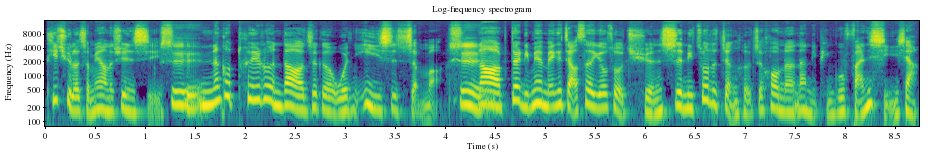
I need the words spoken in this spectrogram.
提取了。什么样的讯息是你能够推论到这个文艺是什么？是那对里面每个角色有所诠释。你做了整合之后呢，那你评估反省一下，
